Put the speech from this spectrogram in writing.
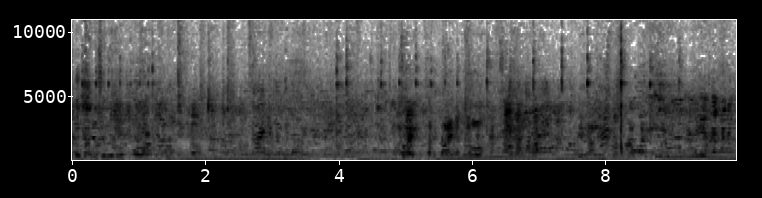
嗯好的好的好的好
